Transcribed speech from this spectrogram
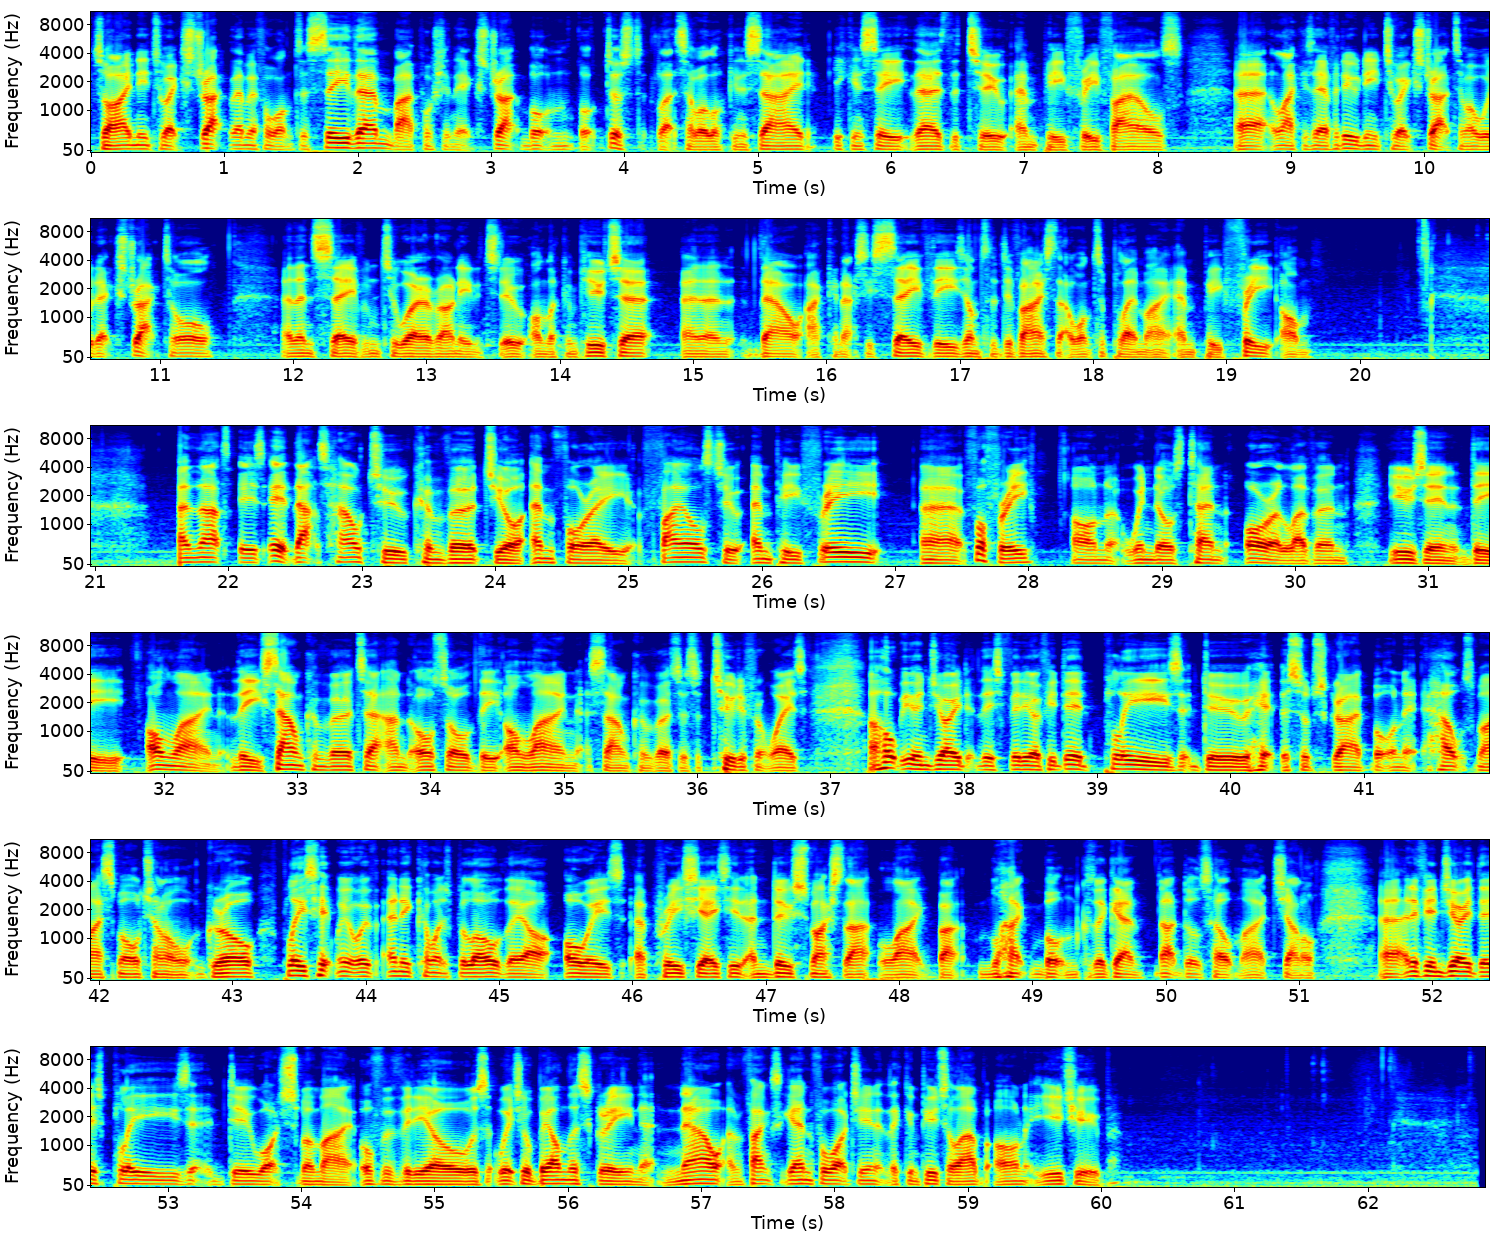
So I need to extract them if I want to see them by pushing the extract button. But just let's have a look inside. You can see there's the two MP3 files. Uh, like I say, if I do need to extract them, I would extract all and then save them to wherever I needed to do on the computer and then now I can actually save these onto the device that I want to play my MP3 on. And that is it. That's how to convert your M4A files to MP3 uh, for free on Windows 10 or 11 using the online, the sound converter and also the online sound converter. So two different ways. I hope you enjoyed this video. If you did, please do hit the subscribe button. It helps my small channel grow. Please hit me with any comments below. They are always appreciated and do smash that like, like button because again, that does help my channel. Uh, and if you enjoyed this, please do watch some of my other videos, which will be on the screen now. And thanks again for watching the Computer Lab on YouTube.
